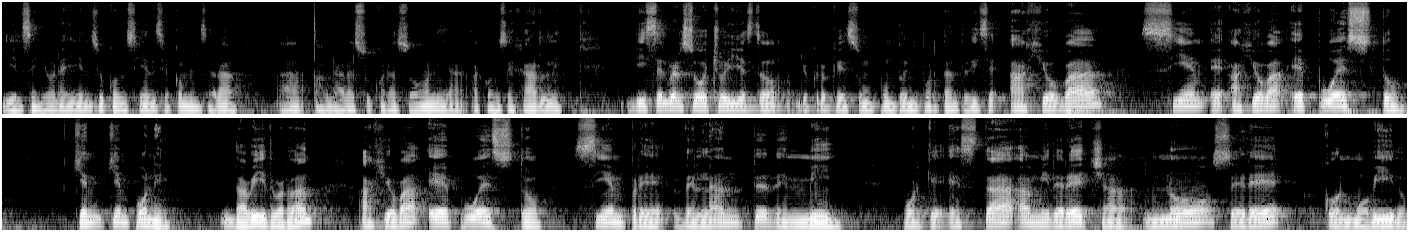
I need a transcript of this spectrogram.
y el Señor ahí en su conciencia comenzará a hablar a su corazón y a, aconsejarle. Dice el verso 8, y esto yo creo que es un punto importante, dice, a Jehová, eh, a Jehová he puesto. ¿Quién, ¿Quién pone? David, ¿verdad? A Jehová he puesto siempre delante de mí, porque está a mi derecha, no seré conmovido.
